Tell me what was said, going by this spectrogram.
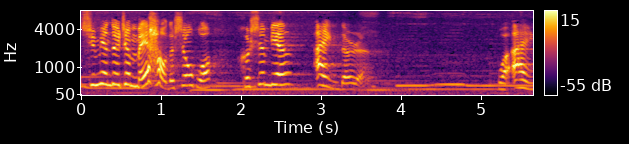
去面对这美好的生活和身边爱你的人。我爱你。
